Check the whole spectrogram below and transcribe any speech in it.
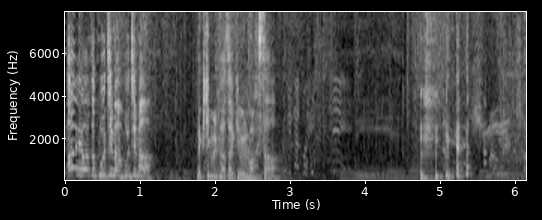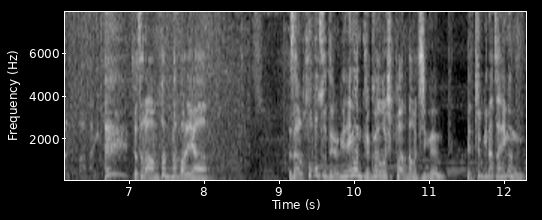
아얘 와서 보지마 보지마. 나 기물 다사 기물 막사. 저 사람 안 판단 말이야. 저 사람 호보코 들고 행운 들고 가고 싶어 한다고 지금. 대쪽이라서 행운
